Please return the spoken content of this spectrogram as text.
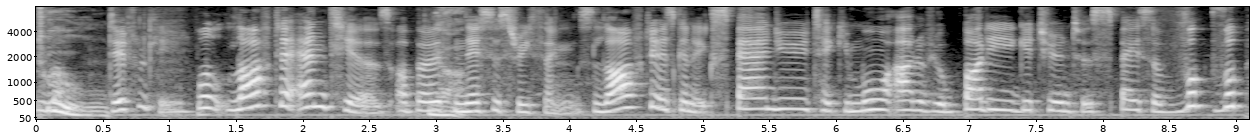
tool. Well, definitely. Well, laughter and tears are both yeah. necessary things. Laughter is going to expand you, take you more out of your body, get you into a space of whoop whoop,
